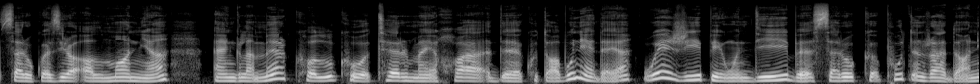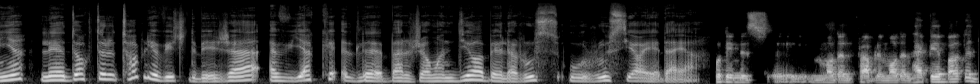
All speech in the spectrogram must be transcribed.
سروک وزیر آلمانیا انگلا مرکل کو ترم خواه ده کتابونه ده و جی پیوندی به سروک پوتن را دانیه لی دکتر تابلیویچ ده بیجه او یک برجواندیا بلاروس و روسیا ده Putin is uh, more than probably more than happy about it.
